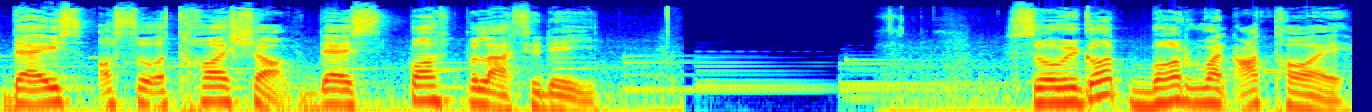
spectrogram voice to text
there is also a toy shop that is popular today. So we got bought one art toy.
